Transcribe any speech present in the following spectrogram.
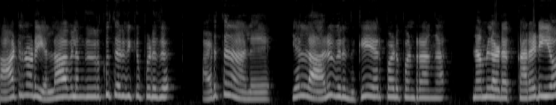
காட்டினோட எல்லா விலங்குகளுக்கும் தெரிவிக்கப்படுது. அடுத்த நாள் எல்லாரும் விருந்துக்கு ஏற்பாடு பண்ணுறாங்க நம்மளோட கரடியோ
